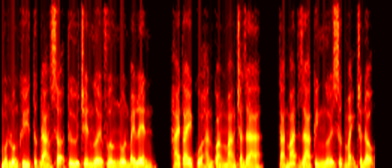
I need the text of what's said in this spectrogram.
một luồng khí tức đáng sợ từ trên người phương nôn bay lên, hai tay của hắn quang mang tràn ra, tản mát ra kinh người sức mạnh chấn động.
